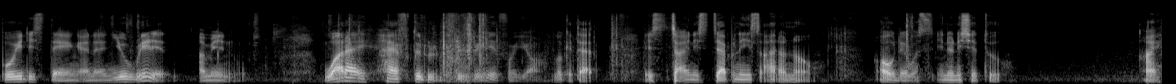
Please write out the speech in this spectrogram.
buy this thing and then you read it. I mean what I have to do to read it for y'all. Look at that. It's Chinese Japanese I don't know oh there was Indonesia too. Hi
